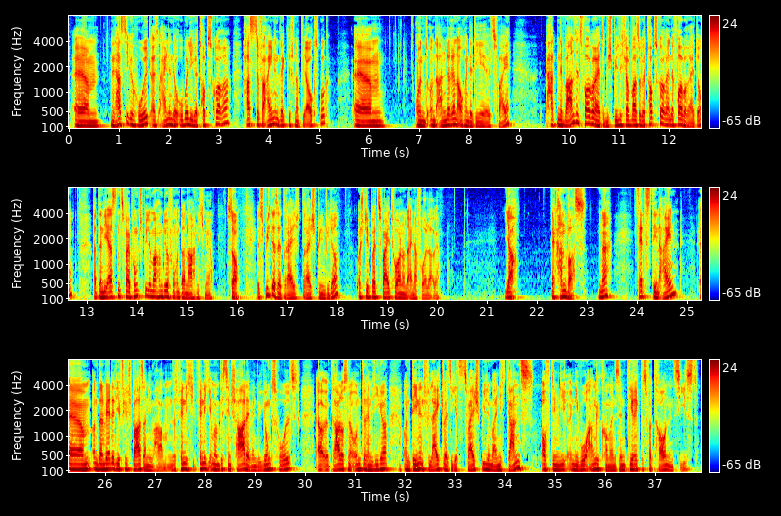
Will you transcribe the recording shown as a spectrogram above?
Ähm, den hast du geholt als einen der Oberliga-Topscorer, hast du Vereinen weggeschnappt wie Augsburg ähm, und, und anderen, auch in der DEL 2. Hat eine Wahnsinnsvorbereitung gespielt, ich glaube, war sogar Topscorer in der Vorbereitung. Hat dann die ersten zwei Punktspiele machen dürfen und danach nicht mehr. So, jetzt spielt er seit drei, drei Spielen wieder und steht bei zwei Toren und einer Vorlage. Ja, der kann was. Ne? Setzt den ein ähm, und dann werdet ihr viel Spaß an ihm haben. Das finde ich, find ich immer ein bisschen schade, wenn du Jungs holst, äh, gerade aus einer unteren Liga und denen vielleicht, weil sie jetzt zwei Spiele mal nicht ganz auf dem Ni Niveau angekommen sind, direkt das Vertrauen entziehst.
